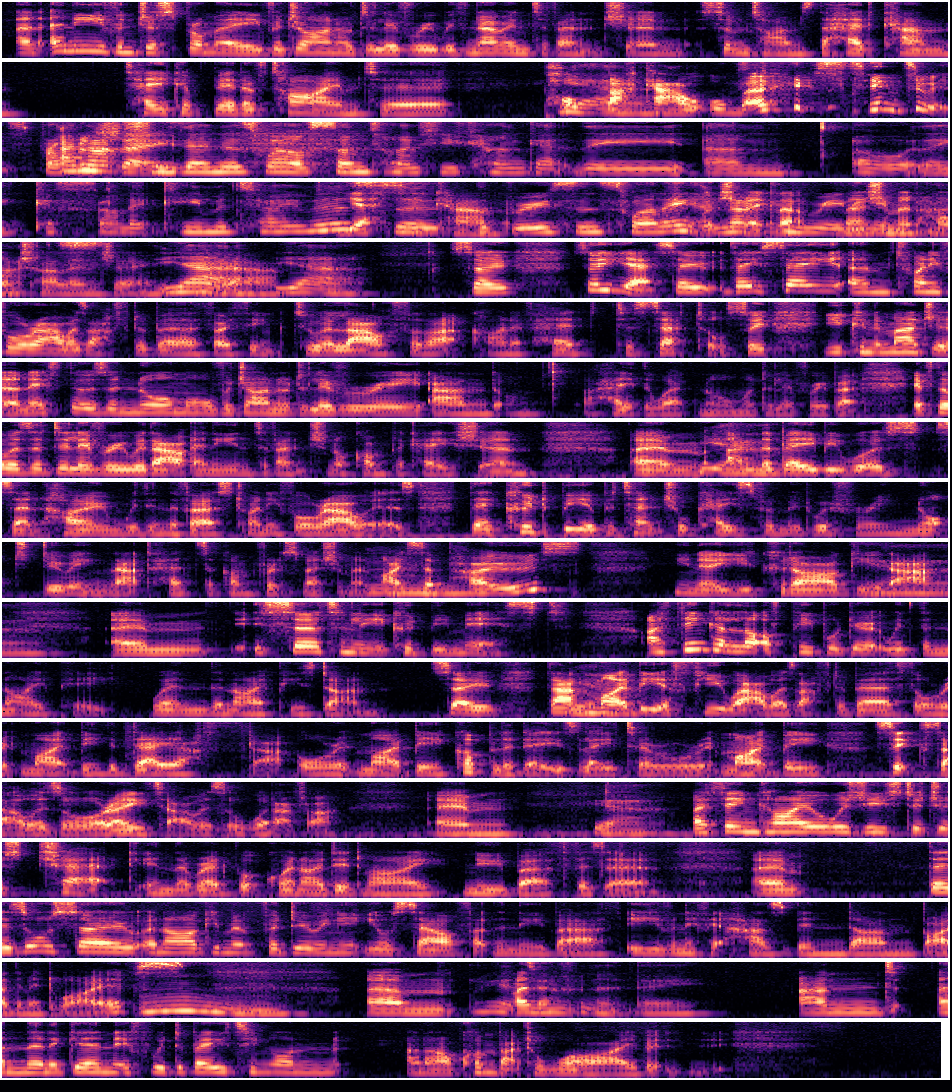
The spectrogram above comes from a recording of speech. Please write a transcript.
and and even just from a vaginal delivery with no intervention, sometimes the head can take a bit of time to pop Yeah. back out almost into its proper shape. and actually, shape. then as well, sometimes you can get the um oh, what are they cephalic hematomas. Yes, you can. The bruise and swelling, Which and that make can that really measurement more impact. challenging. Yeah, yeah, So so yeah, so they say um 24 hours after birth I think to allow for that kind of head to settle. So you can imagine and if there was a normal vaginal delivery and oh, I hate the word normal delivery, but if there was a delivery without any intervention or complication um Yeah. and the baby was sent home within the first 24 hours, there could be a potential case for midwifery not doing that head circumference measurement. I suppose, you know, you could argue that um, it, certainly it could be missed. I think a lot of people do it with the NIPE when the NIPE is done. So that Yeah. might be a few hours after birth, or it might be the day after, or it might be a couple of days later, or it might be six hours or eight hours or whatever. Um, yeah. I think I always used to just check in the Red Book when I did my new birth visit. Um, there's also an argument for doing it yourself at the new birth, even if it has been done by the midwives. Mm. Um, Yeah, And- definitely. And and then again if we're debating on and i'll come back to why but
